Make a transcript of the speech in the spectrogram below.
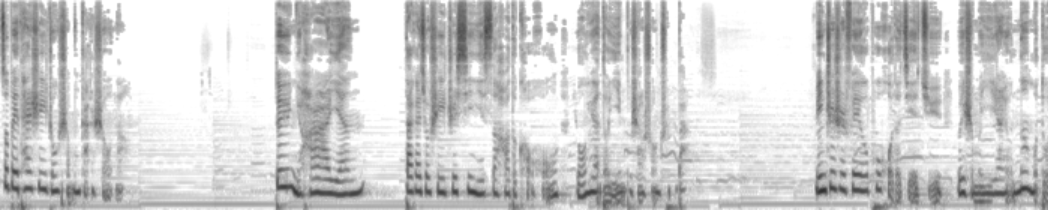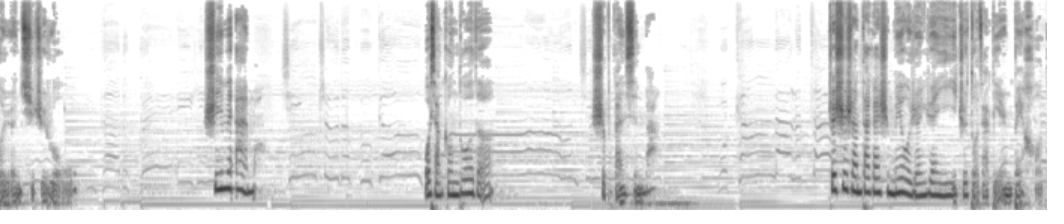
做备胎是一种什么感受呢？对于女孩而言，大概就是一支心仪色号的口红永远都印不上双唇吧。明知是飞蛾扑火的结局，为什么依然有那么多人趋之若鹜？是因为爱吗？我想更多的是不甘心吧。这世上大概是没有人愿意一直躲在别人背后的。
